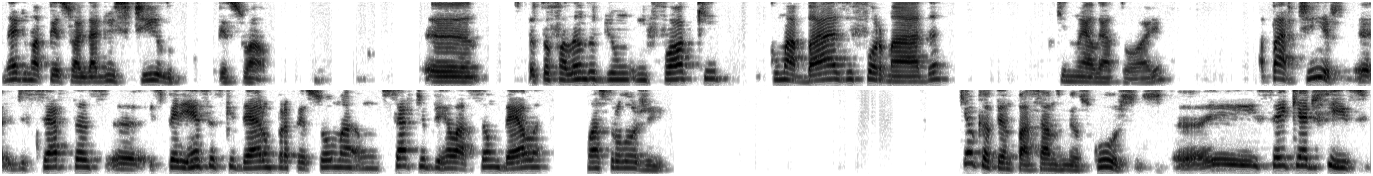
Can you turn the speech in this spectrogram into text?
Não é de uma pessoalidade, de um estilo pessoal. Eu estou falando de um enfoque com uma base formada, que não é aleatória, a partir uh, de certas uh, experiências que deram para a pessoa uma, um certo tipo de relação dela com a astrologia. Que é o que eu tento passar nos meus cursos, e sei que é difícil.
